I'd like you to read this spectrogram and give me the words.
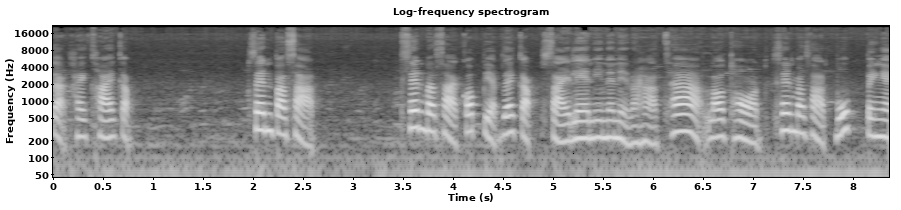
จะคล้ายๆกับเส้นประสาท เส้นประสาทก็เปรียบได้กับสายแลนอินเทอร์เน็ตนะคะถ้าเราถอดเส้นประสาทปุ๊บเป็นไง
